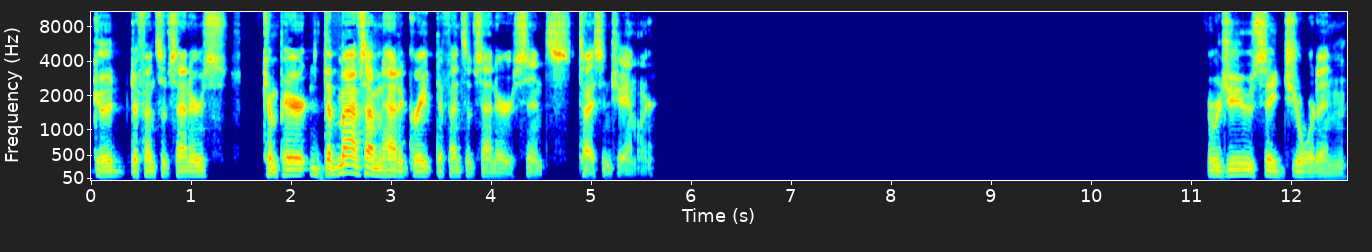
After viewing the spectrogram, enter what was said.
good defensive centers. Compared, the Mavs haven't had a great defensive center since Tyson Chandler. Or would you say Jordan,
